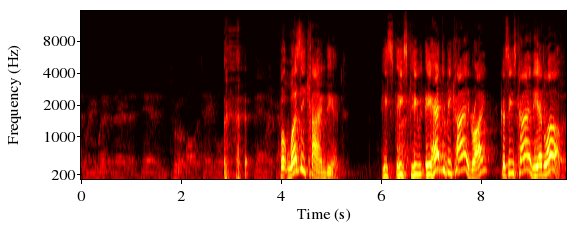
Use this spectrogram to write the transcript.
is when he went in there in that den and threw up all the tables. But was he kind then? He's, he's, he, he had to be kind, right? Because he's kind. He had love.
